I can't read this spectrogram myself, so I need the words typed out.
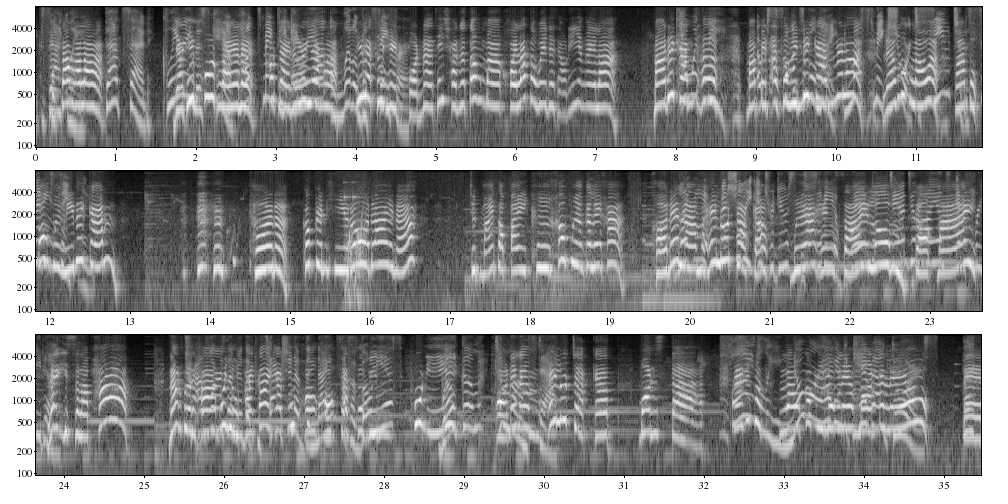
Exactly. Tama. That said, อย่างที่ clearing this พูดไป camp แหละ helps เข้า make ใจ the แล้วหรือ area ยังล่ะ a little นี่แห bit ละคือเหตุผ safer. ลน่ะที่ฉันจะต้องมาคอยลาดตระเวนแถวๆนี้ยังไงล่ะ มาด้วยกัน Come with เถอะ me. มาเป็น A อัศวินด้วยกัน responsible ไหม่ล่ะ knight must make แล้วพวก sure to เราอะ see to มา the ปกป้อง city เมืองนี้ด้วย safely. กัน เธอน่ะ ก็เป็นฮีโร่ได้นะ จุดหมายต่อไปคือเข้าเมืองกันเลยค่ะ ขอแนะนำ Let me ให้รู้จักกับ officially introduce the เมือง city แห่ง of สายลม waving ดอกไม้ dandelions and freedom และอิสรภาพ นักเดินทางผู้อยู่ภายใต้การปกครองของอัศวินผู้นี้ Welcome ขอ to แนะนำ Mondstadt. ให้รู้จักกับมอนสตาร์ในที่สุด Finally, เรา no ก็ more มีโรงแรม having น to อน camp กันแล้ว outdoors. แต่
